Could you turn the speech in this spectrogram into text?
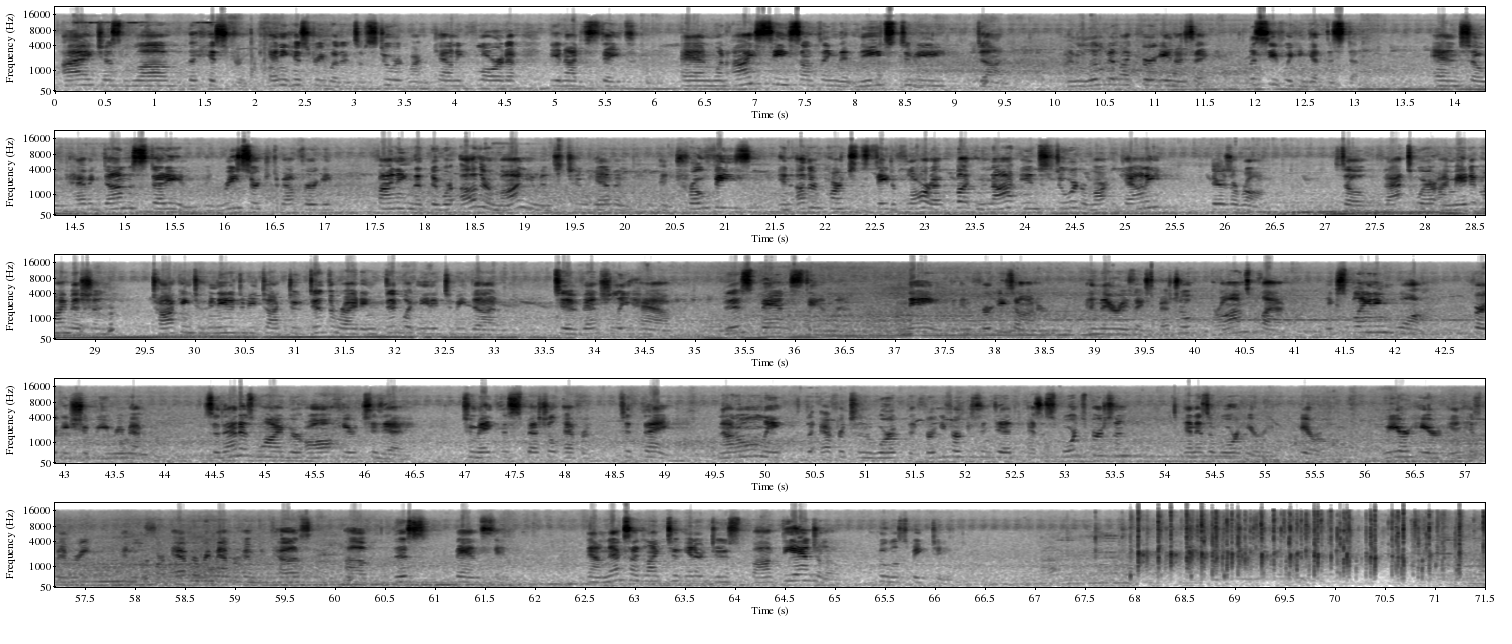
I just love the history, any history, whether it's of Stuart, Martin County, Florida, the United States. And when I see something that needs to be done, I'm a little bit like Fergie and I say, let's see if we can get this done. And so having done the study and, and researched about Fergie, finding that there were other monuments to him and, and trophies in other parts of the state of Florida, but not in Stuart or Martin County, there's a wrong. So that's where I made it my mission, talking to who needed to be talked to, did the writing, did what needed to be done to eventually have this bandstand then named in Fergie's honor. And there is a special bronze plaque explaining why Fergie should be remembered. So that is why we're all here today, to make this special effort to thank not only the efforts and the work that Fergie Ferguson did as a sports person and as a war hero. We are here in his memory and will forever remember him because of this bandstand. Now next I'd like to introduce Bob D'Angelo, who will speak to you.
